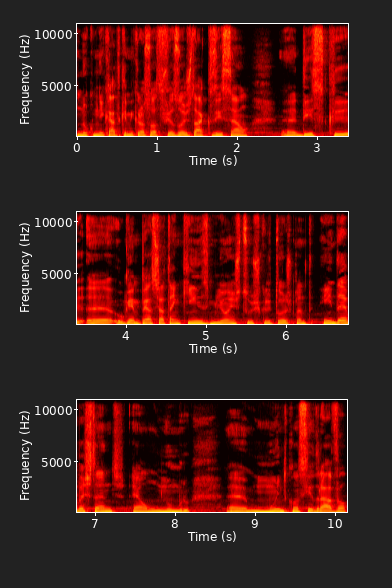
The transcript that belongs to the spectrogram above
no comunicado que a Microsoft fez hoje da aquisição, uh, disse que uh, o Game Pass já tem 15 milhões de subscritores, portanto, ainda é bastante, é um número uh, muito considerável.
